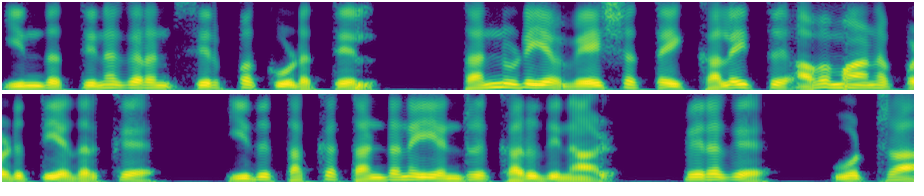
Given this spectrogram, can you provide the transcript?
இந்த தினகரன் சிற்பக்கூடத்தில் தன்னுடைய வேஷத்தை கலைத்து அவமானப்படுத்தியதற்கு இது தக்க தண்டனை என்று கருதினாள். பிறகு ஒற்றா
